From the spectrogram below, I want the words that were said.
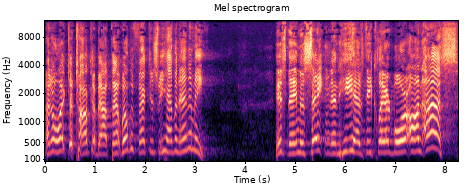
I don't like to talk about that. Well, the fact is, we have an enemy. His name is Satan, and he has declared war on us.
